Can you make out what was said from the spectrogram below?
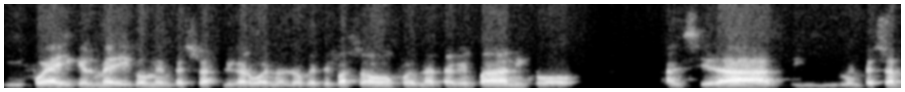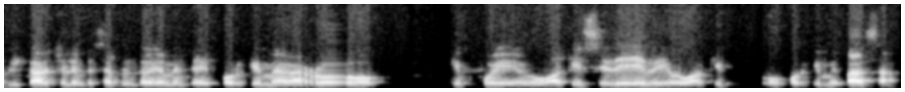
y fue ahí que el médico me empezó a explicar, bueno, lo que te pasó fue un ataque de pánico, ansiedad, y me empezó a explicar, yo le empecé a preguntar obviamente por qué me agarró, qué fue, o a qué se debe, o, a qué, o por qué me pasa.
